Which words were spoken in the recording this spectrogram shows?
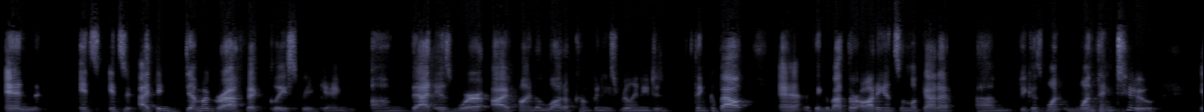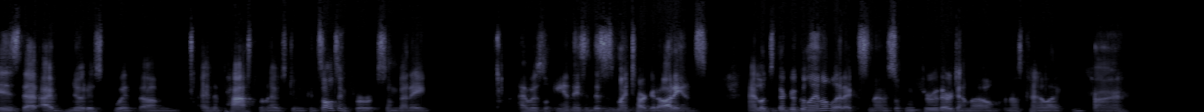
And it's it's i think demographically speaking um, that is where i find a lot of companies really need to think about and think about their audience and look at it. Um, because one one thing too is that I've noticed with um, in the past when I was doing consulting for somebody, I was looking and they said this is my target audience. And I looked at their Google Analytics and I was looking through their demo and I was kind of like, okay,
